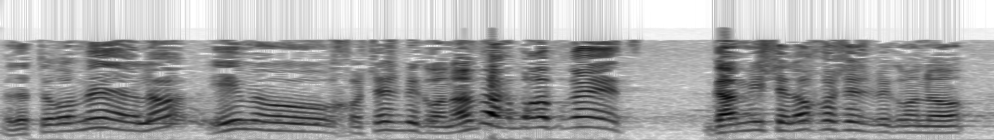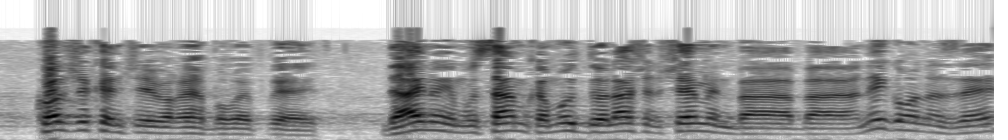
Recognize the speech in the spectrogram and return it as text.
אז התור אומר, לא, אם הוא חושש בגרונו, מברך בורא פרי העץ. גם מי שלא חושש בגרונו, כל שכן שיברך בורא פרי העץ. דהיינו, אם הוא שם כמות גדולה של שמן בניגרון הזה,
